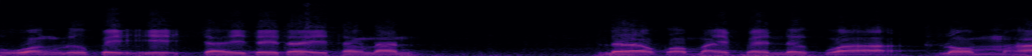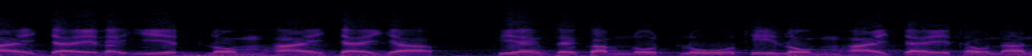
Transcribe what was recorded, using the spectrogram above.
ท้วงหรือไปเอะใจใด ๆ ทั้งนั้น แล้วก็ไม่ไปนึกว่า ลมหายใจละเอียด ลมหายใจหยาบ เพียงแต่กำหนดรู้ที่ลมหายใจเท่านั้น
